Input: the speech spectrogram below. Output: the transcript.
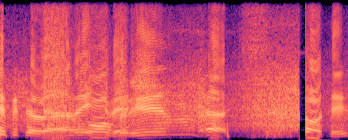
Jupiter Ben ve 55. Overin. Evet. Rotate.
